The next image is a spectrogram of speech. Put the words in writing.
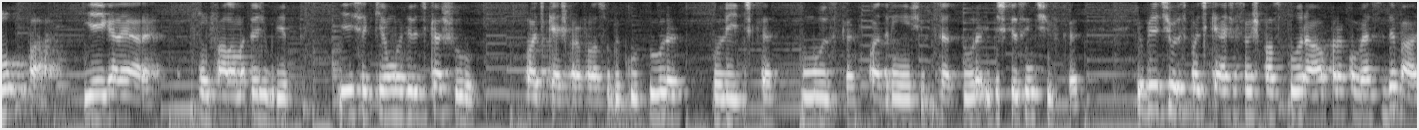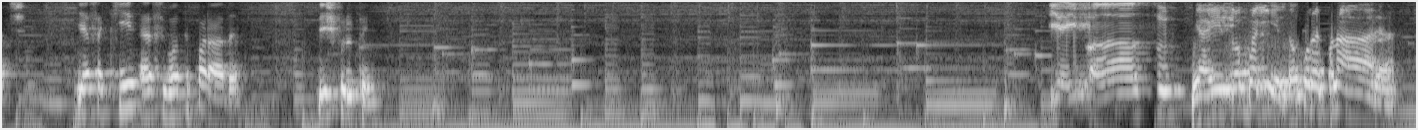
Opa! E aí, galera? Quem fala é o Matheus Brito. E esse aqui é o Mordida de Cachorro, podcast para falar sobre cultura, política, música, quadrinhos, literatura e pesquisa científica. E o objetivo desse podcast é ser um espaço plural para conversa e debate. E essa aqui é a segunda temporada. Desfrutem! E aí, Panso? E aí, tô por aqui, tô por aqui na área.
